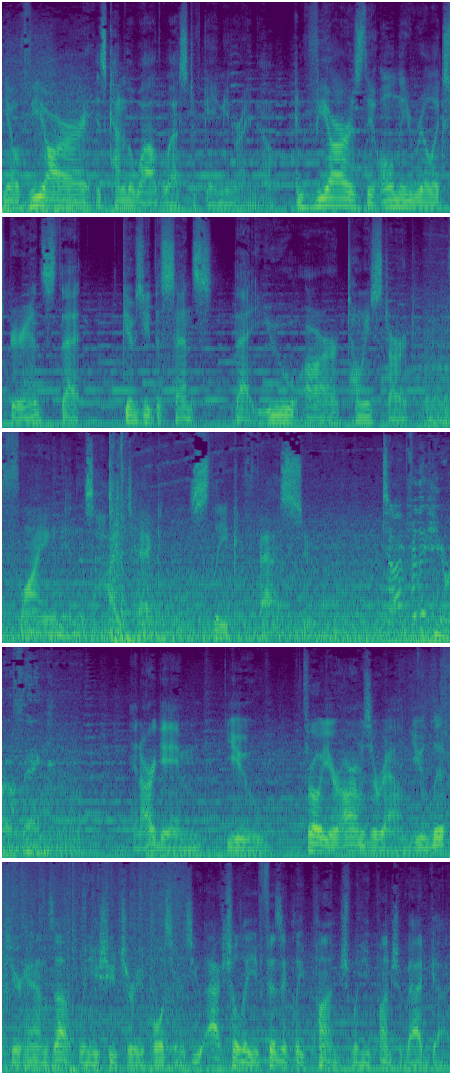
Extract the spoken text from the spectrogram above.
You know, VR is kind of the Wild West of gaming right now. And VR is the only real experience that gives you the sense that you are Tony Stark flying in this high tech, sleek, fast suit. Time for the hero thing. In our game, you throw your arms around, you lift your hands up when you shoot your repulsors, you actually physically punch when you punch a bad guy.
